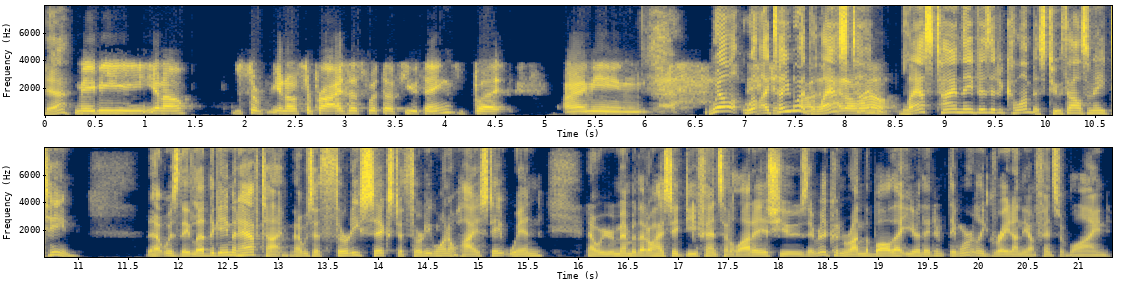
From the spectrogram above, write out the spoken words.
yeah. Maybe, you know, just, you know, surprise us with a few things, but I mean, well, well, I, I tell you what, the last time, know. last time they visited Columbus, 2018, that was they led the game at halftime. That was a 36 to 31 Ohio State win. Now we remember that Ohio State defense had a lot of issues. They really couldn't run the ball that year. They didn't. They weren't really great on the offensive line,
